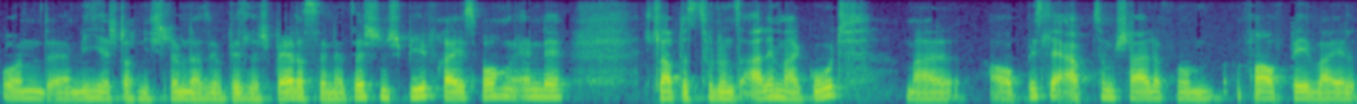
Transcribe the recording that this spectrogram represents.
und äh, Michi ist doch nicht schlimm, dass wir ein bisschen später sind. Jetzt ist ein spielfreies Wochenende. Ich glaube, das tut uns alle mal gut, mal auch ein bisschen ab zum Schalter vom VfB, weil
